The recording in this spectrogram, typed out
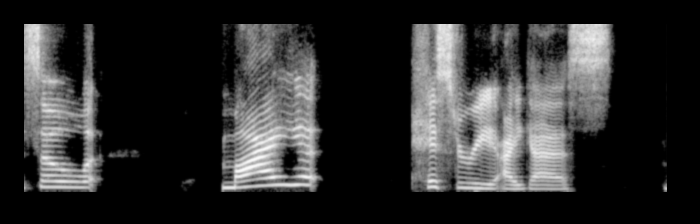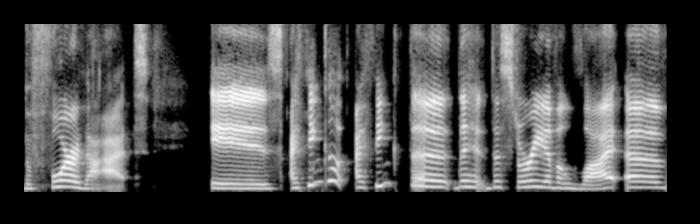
So my history, I guess, before that is I think I think the the the story of a lot of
